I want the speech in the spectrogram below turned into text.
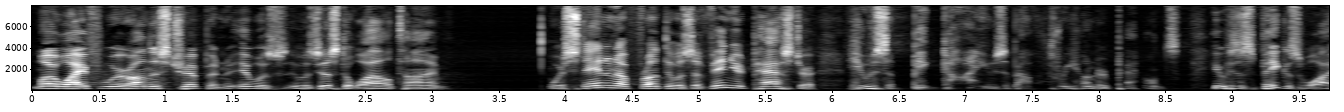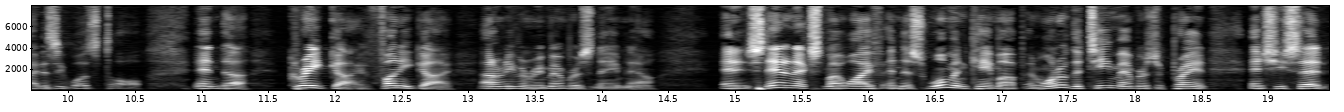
My wife, we were on this trip, and it was, it was just a wild time. we're standing up front. There was a vineyard pastor. He was a big guy. He was about 300 pounds. He was as big as wide as he was tall. And uh, great guy, funny guy. I don't even remember his name now. And standing next to my wife, and this woman came up, and one of the team members are praying, and she said,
